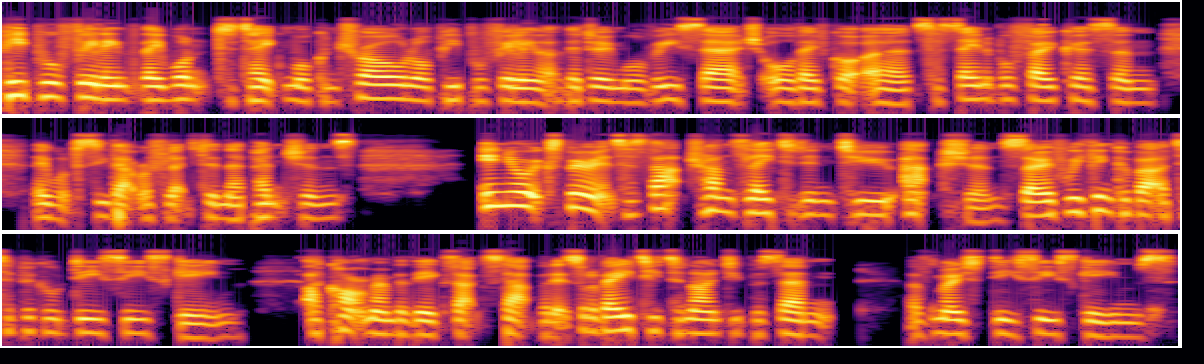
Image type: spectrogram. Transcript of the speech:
People feeling that they want to take more control, or people feeling that they're doing more research, or they've got a sustainable focus and they want to see that reflected in their pensions. In your experience, has that translated into action? So, if we think about a typical DC scheme, I can't remember the exact stat, but it's sort of 80 to 90% of most DC schemes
